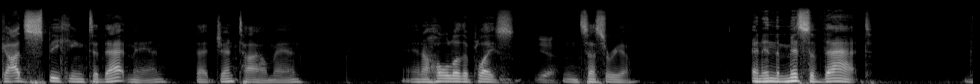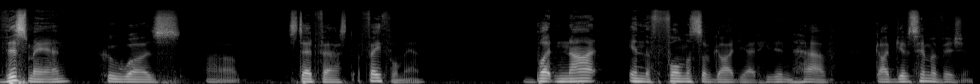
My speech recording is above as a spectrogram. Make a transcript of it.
God's speaking to that man, that Gentile man, in a whole other place Yeah. in Caesarea. And in the midst of that, this man who was uh, steadfast, a faithful man, but not in the fullness of God yet. He didn't have. God gives him a vision.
